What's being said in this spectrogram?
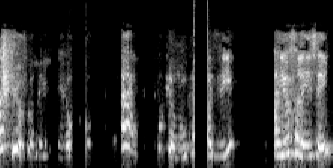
Aí eu falei, eu? É, porque eu nunca vi. Aí eu falei, gente,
